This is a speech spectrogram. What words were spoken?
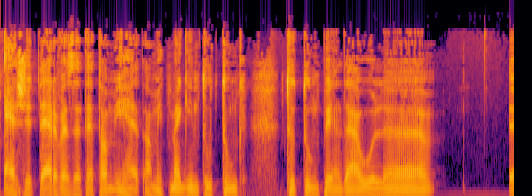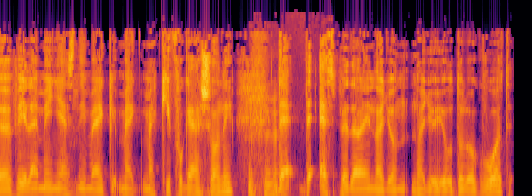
első tervezetet, amihet, amit megint tudtunk, tudtunk például ö, véleményezni, meg, meg, meg kifogásolni, uh-huh. de, de ez például egy nagyon, nagyon jó dolog volt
